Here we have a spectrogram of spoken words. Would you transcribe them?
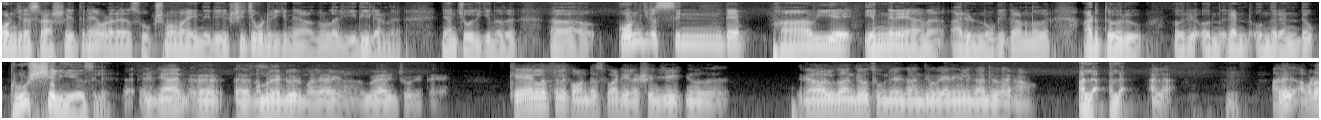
കോൺഗ്രസ് രാഷ്ട്രീയത്തിനെ വളരെ സൂക്ഷ്മമായി നിരീക്ഷിച്ചു കൊണ്ടിരിക്കുന്നയാളെന്നുള്ള രീതിയിലാണ് ഞാൻ ചോദിക്കുന്നത്. കോൺഗ്രസിന്റെ ഭാവിയെ എങ്ങനെയാണ് അരുൺ നോക്കിക്കാണുന്നത്? അടുത്ത ഒരു ഒരു ഒന്ന് രണ്ട് ഒന്ന് രണ്ട് ക്രൂഷ്യൽ ഇയേഴ്സിൽ ഞാൻ നമ്മൾ രണ്ടുപേരും മലയാളികളാണ്. ഒരു കാര്യം ചോദിക്കട്ടെ. കേരളത്തിൽ കോൺഗ്രസ് പാർട്ടി ഇലക്ഷൻ ജയിക്കുന്നത് രാഹുൽ ഗാന്ധിയോ സോണിയാഗാന്ധിയോ ഏതെങ്കിലും ഗാന്ധിയോ കാരനാണോ? അല്ല അല്ല. അല്ല. അത് അവിടെ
